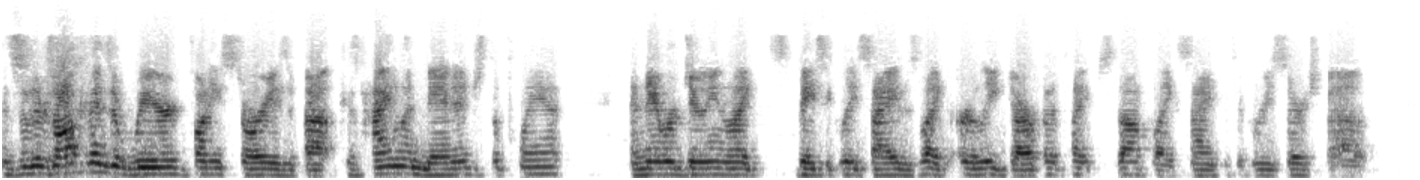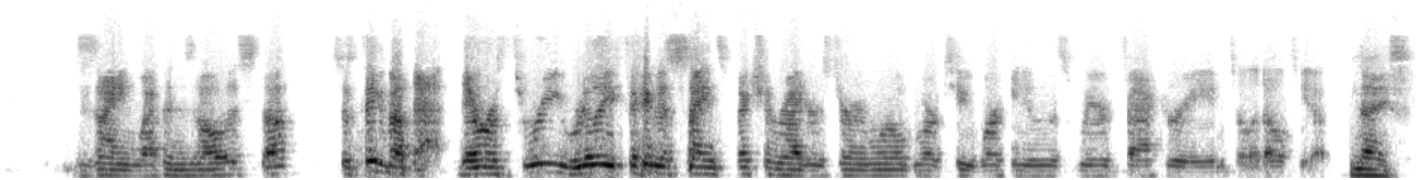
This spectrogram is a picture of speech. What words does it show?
And so there's all kinds of weird, funny stories about because Heinlein managed the plant, and they were doing like basically science, like early DARPA type stuff, like scientific research about designing weapons and all this stuff. So think about that. There were three really famous science fiction writers during World War II working in this weird factory in Philadelphia. Nice.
